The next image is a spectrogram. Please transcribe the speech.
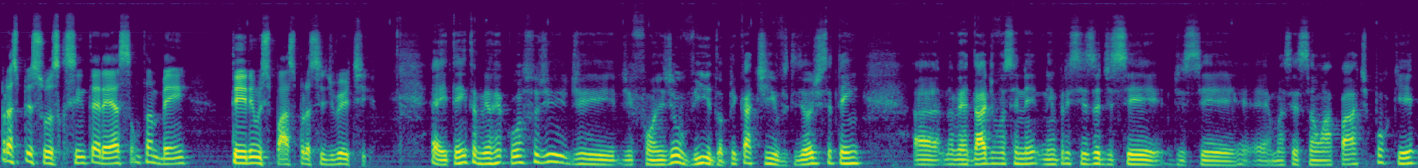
para as pessoas que se interessam também terem um espaço para se divertir. É, e tem também o recurso de, de, de fones de ouvido, aplicativos. Dizer, hoje você tem. ah, na verdade, você nem, nem precisa de ser, de ser é, uma sessão à parte, porque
